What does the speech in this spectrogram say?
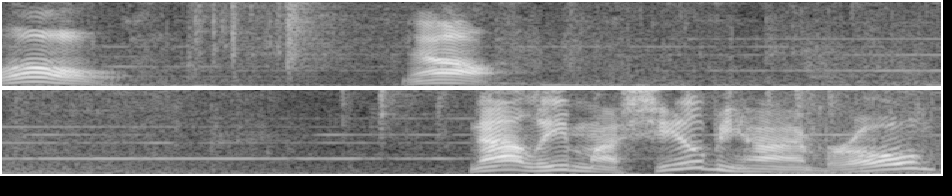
Whoa. No. Not leave my shield behind, bro.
